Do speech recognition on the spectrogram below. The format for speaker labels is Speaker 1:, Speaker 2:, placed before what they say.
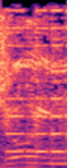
Speaker 1: Join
